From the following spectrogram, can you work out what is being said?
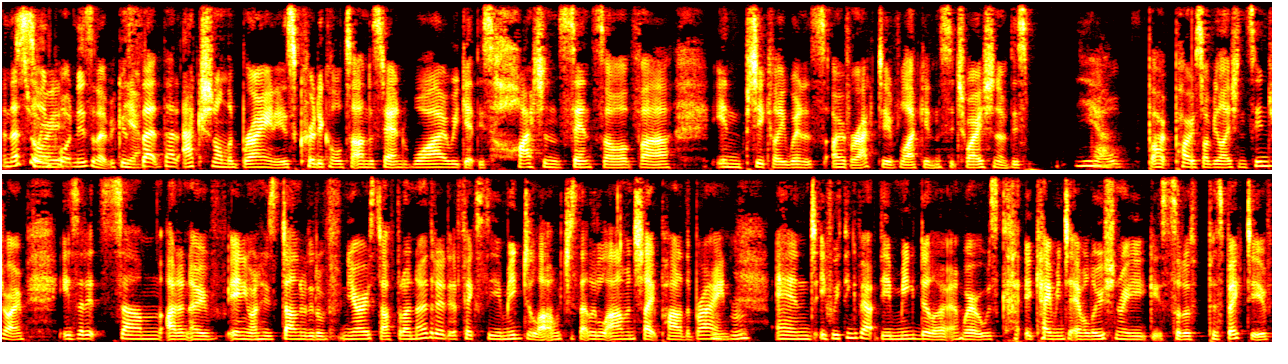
And that's so, really important, isn't it? Because yeah. that, that action on the brain is critical to understand why we get this heightened sense of, uh, in particularly when it's overactive, like in the situation of this yeah post ovulation syndrome is that it's um I don't know anyone who's done a little of neuro stuff, but I know that it affects the amygdala, which is that little almond shaped part of the brain. Mm-hmm. And if we think about the amygdala and where it was it came into evolutionary sort of perspective,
